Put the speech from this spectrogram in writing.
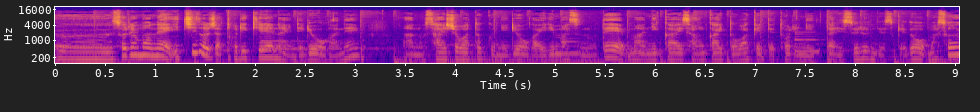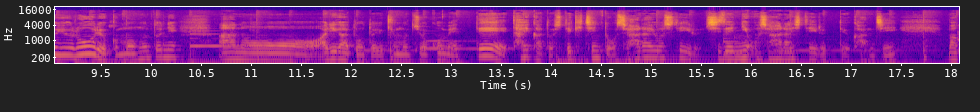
うーんそれもね一度じゃ取りきれないんで量がねあの最初は特に量がいりますので、まあ、2回3回と分けて取りに行ったりするんですけど、まあ、そういう労力も本当に、あの、ありがとうという気持ちを込めて対価としてきちんとお支払いをしている自然にお支払いしているっていう感じ、まあ、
